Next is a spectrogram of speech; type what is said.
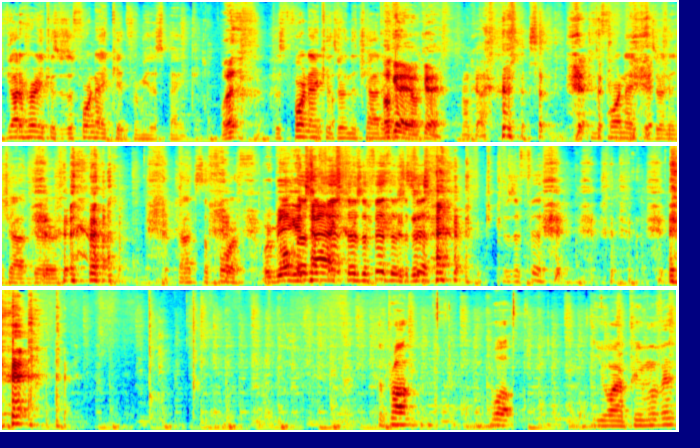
You gotta hurry because there's a Fortnite kid for me to spank. What? There's Fortnite kids are in the chat. Okay, okay, okay. The Fortnite kids are in the chat. They're, that's the fourth. We're being oh, there's attacked. A fifth, there's a fifth. There's It's a fifth. attack. There's a fifth. Well, you want to pre-move it?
